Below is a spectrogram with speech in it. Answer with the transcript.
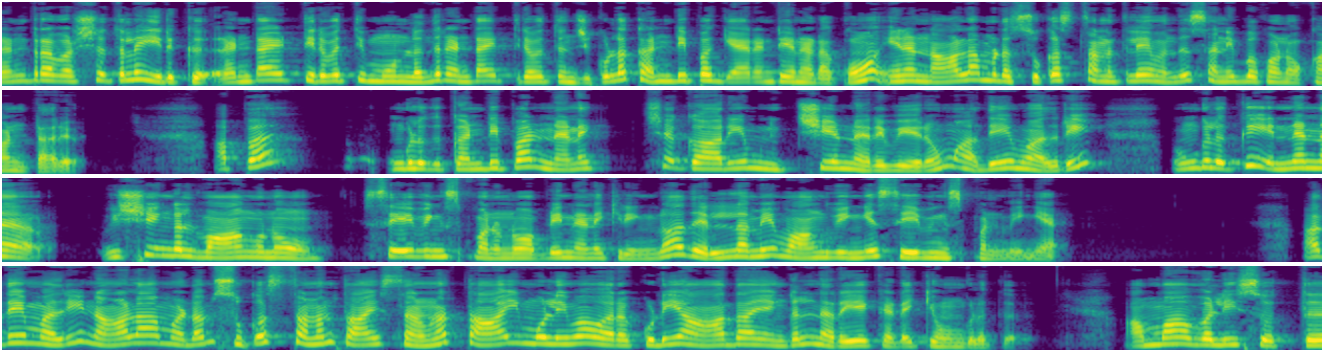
ரெண்டரை வருஷத்தில் இருக்குது ரெண்டாயிரத்தி இருபத்தி மூணுலேருந்து ரெண்டாயிரத்தி இருபத்தஞ்சுக்குள்ளே கண்டிப்பாக கேரண்டியாக நடக்கும். ஏன்னா நாலாம் இட சுகஸ்தானத்திலே வந்து சனி பகவான் உட்காந்துட்டாரு அப்போ உங்களுக்கு கண்டிப்பாக நினைச்ச காரியம் நிச்சயம் நிறைவேறும். அதே மாதிரி உங்களுக்கு என்னென்ன விஷயங்கள் வாங்கணும் சேவிங்ஸ் பண்ணணும் அப்படின்னு நினைக்கிறீங்களோ அது எல்லாமே வாங்குவீங்க சேவிங்ஸ் பண்ணுவீங்க. அதே மாதிரி நாலாம் இடம் சுகஸ்தானம் தாய் ஸ்தானம்னா தாய் மூலியமாக வரக்கூடிய ஆதாயங்கள் நிறைய கிடைக்கும் உங்களுக்கு. அம்மா வழி சொத்து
